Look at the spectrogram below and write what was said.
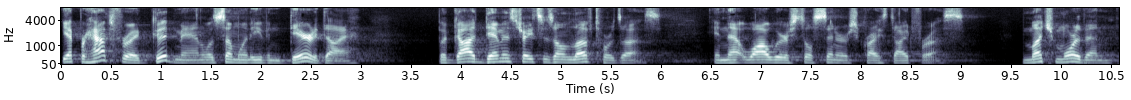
yet perhaps for a good man will someone even dare to die. But God demonstrates his own love towards us, in that while we were still sinners, Christ died for us. Much more then,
